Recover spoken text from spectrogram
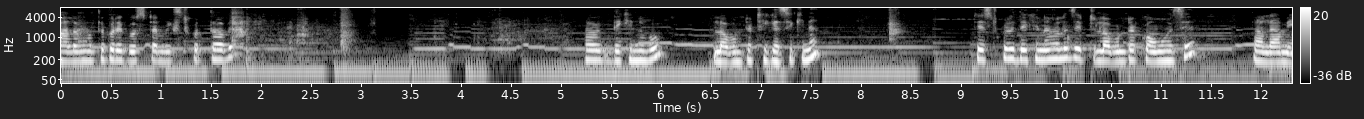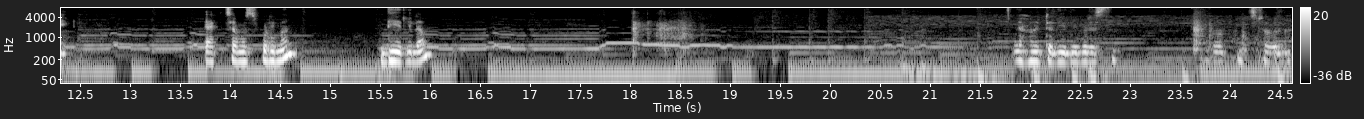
ভালো মতো করে গোসটা মিক্সড করতে হবে। দেখে নেব লবণটা ঠিক আছে কিনা। টেস্ট করে দেখে না হলে যে একটু লবণটা কম হয়েছে, তাহলে আমি এক চামচ পরিমাণ দিয়ে দিলাম। এখন এটা দিয়ে দিয়ে বেরেছি হবে না।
